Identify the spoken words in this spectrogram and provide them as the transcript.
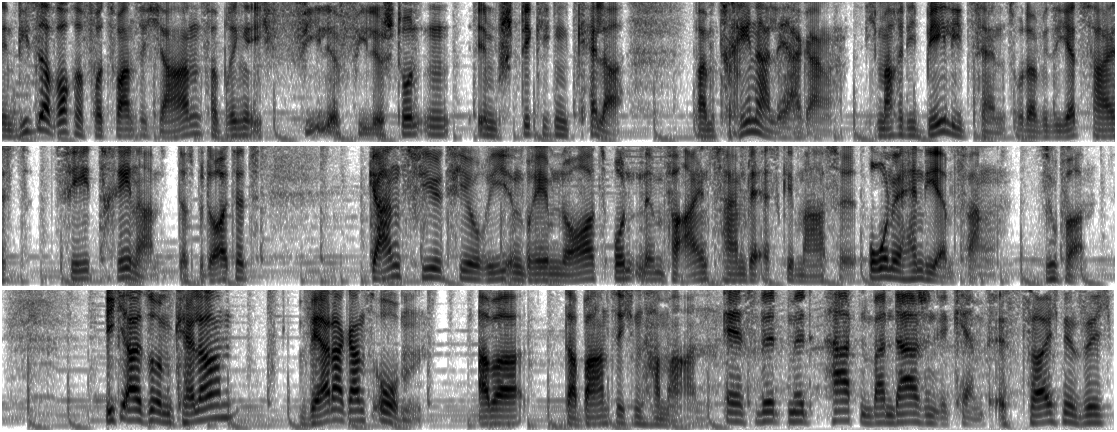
in dieser Woche vor 20 Jahren verbringe ich viele, viele Stunden im stickigen Keller beim Trainerlehrgang. Ich mache die B-Lizenz oder wie sie jetzt heißt, C-Trainer. Das bedeutet ganz viel Theorie in Bremen Nord, unten im Vereinsheim der SG Marcel, ohne Handyempfang. Super. Ich also im Keller, Werder ganz oben. Aber da bahnt sich ein Hammer an. Es wird mit harten Bandagen gekämpft. Es zeichnen sich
